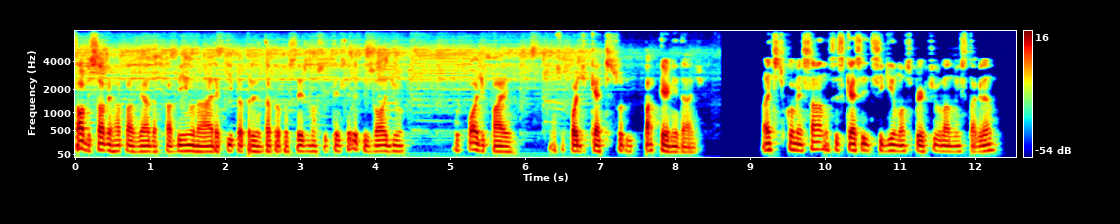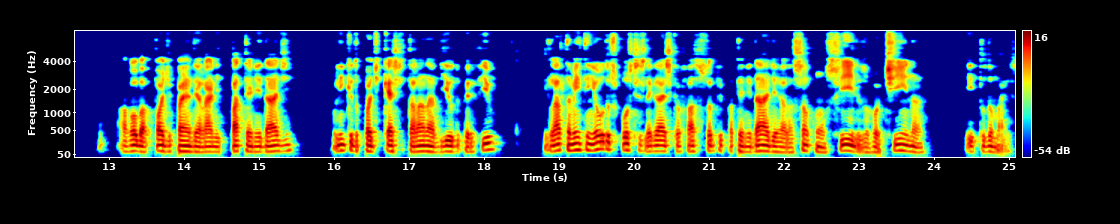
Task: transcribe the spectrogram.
Salve, salve rapaziada, Fabinho na área aqui para apresentar para vocês nosso terceiro episódio do Pod Pai, nosso podcast sobre paternidade. Antes de começar, não se esquece de seguir o nosso perfil lá no Instagram, arroba paternidade. O link do podcast está lá na bio do perfil. E lá também tem outros posts legais que eu faço sobre paternidade, relação com os filhos, rotina e tudo mais.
